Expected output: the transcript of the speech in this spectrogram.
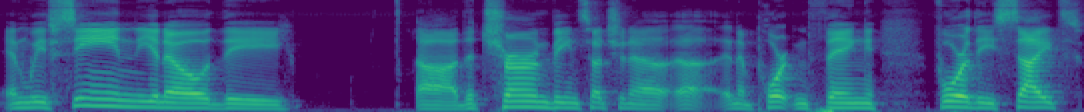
And we've seen, you know, the uh, the churn being such an uh, an important thing for these sites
